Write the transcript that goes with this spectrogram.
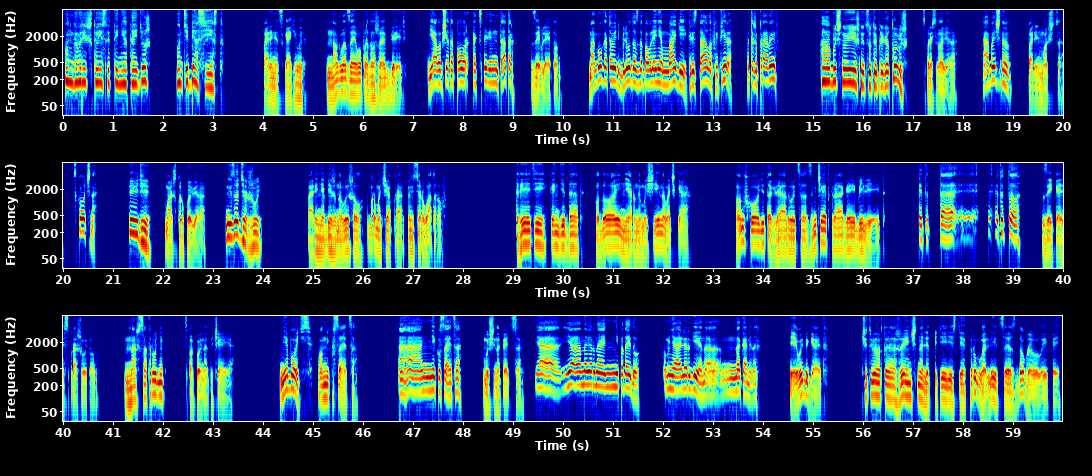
«Он говорит, что если ты не отойдешь, он тебя съест». Парень отскакивает, но глаза его продолжают гореть. «Я вообще-то повар-экспериментатор», — заявляет он. «Могу готовить блюда с добавлением магии, кристаллов, эфира. Это же прорыв». «А обычную яичницу ты приготовишь?» — спросила Вера. «Обычную?» — парень морщится. «Скучно». «Иди», — машет рукой Вера. «Не задерживай». Парень обиженно вышел, бормоча про консерваторов. Третий кандидат — худой, нервный мужчина в очках. Он входит, оглядывается, замечает Крага и белеет. «Это-то... э, это кто?» — заикаясь, спрашивает он. «Наш сотрудник?» — спокойно отвечаю я. «Не бойтесь, он не кусается». «Ага, не кусается». Мужчина пятится. «Я... я, наверное, не подойду. У меня аллергия на... на каменных». И выбегает. Четвертая женщина лет пятидесяти, круглолицая, с доброй улыбкой.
